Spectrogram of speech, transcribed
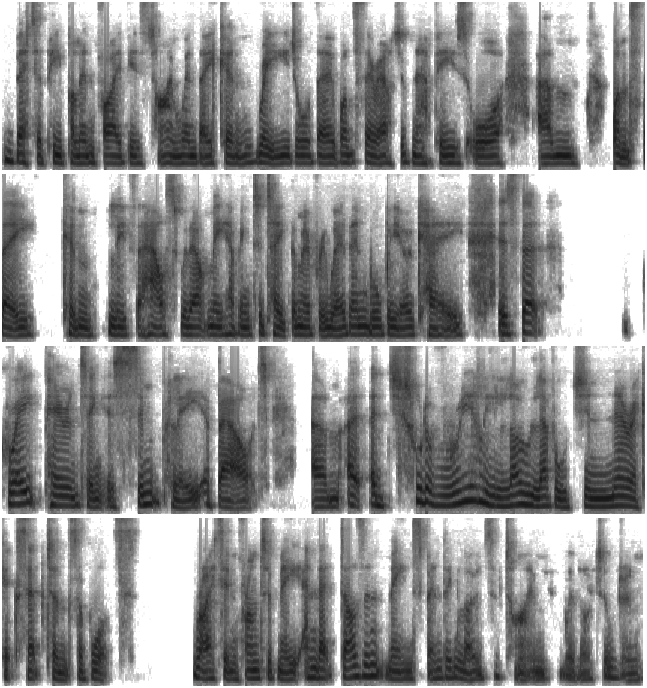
better people in five years' time when they can read, or they once they're out of nappies, or um, once they can leave the house without me having to take them everywhere, then we'll be okay. Is that great parenting is simply about um, a, a sort of really low level generic acceptance of what's right in front of me. And that doesn't mean spending loads of time with our children.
